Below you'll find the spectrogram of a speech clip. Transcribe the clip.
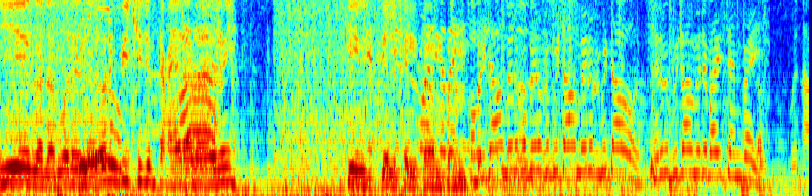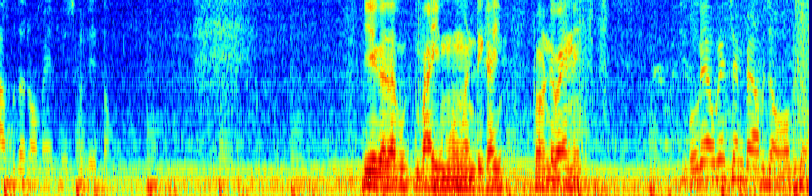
ये गधा अरे नहीं, अरे पीछे से टायर आ रहा है भाई। किल किल किल करम कर बिठाओ मेरे को मेरे को बिठाओ मेरे को बिठाओ। मेरे को बिठाओ मेरे भाई सैम भाई। कोई ना बुदा मैं इसको लेता हूँ। ये गधा भाई मूवमेंट दिखाई टोंडे भाई ने। हो गया हो गया सैम भाई अब जाओ अब जाओ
